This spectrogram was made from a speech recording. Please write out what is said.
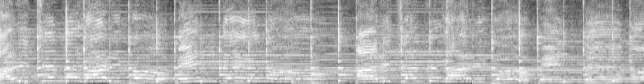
ਅਰਜਨ ਅਰਜਨ ਹਰ ਗੋਬਿੰਦ ਨੋ।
